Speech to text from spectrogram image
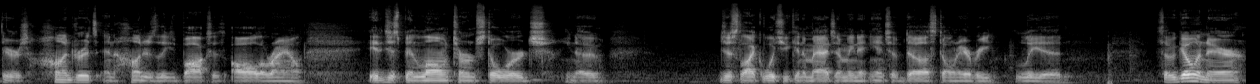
there's hundreds and hundreds of these boxes all around. It had just been long-term storage, you know, just like what you can imagine. I mean, an inch of dust on every lid. So we go in there,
